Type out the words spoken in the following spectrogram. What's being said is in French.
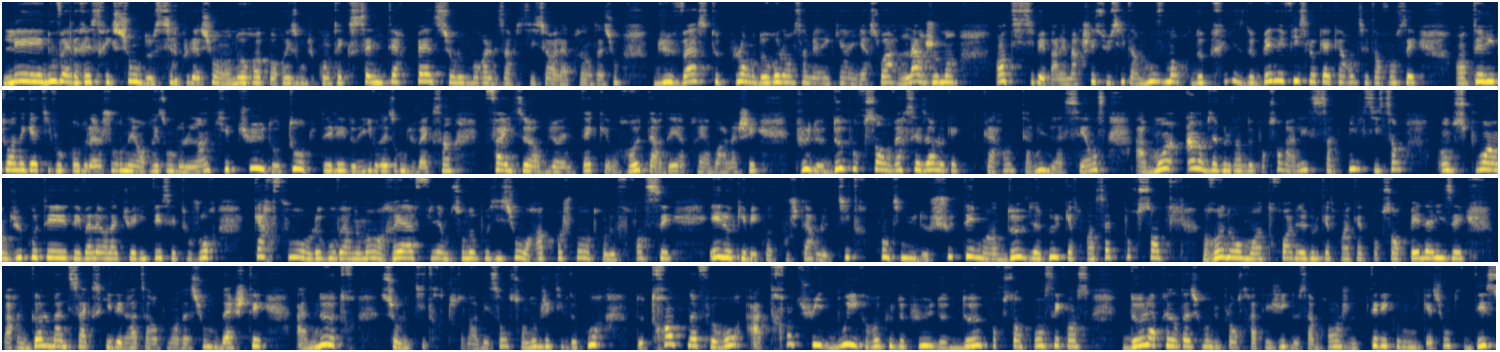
Les nouvelles restrictions de circulation en Europe en raison du contexte sanitaire pèsent sur le moral des investisseurs et la présentation du vaste plan de relance américain hier soir, largement anticipé par les marchés, suscite un mouvement de prise de bénéfices. Le CAC 40 s'est enfoncé en territoire négatif au cours de la journée en raison de l'inquiétude autour du délai de livraison du vaccin Pfizer-BioNTech retardé après avoir lâché plus de 2% vers 16 heures. Le CAC 40 termine la séance à moins 1,22% vers les 5611 points. Du côté des valeurs, l'actualité, c'est toujours Carrefour. Le gouvernement réaffirme son opposition au rapprochement entre le français et le québécois couche-tard. Le titre continue de chuter, moins 2,87%. Renault, moins 3,84%, pénalisé par Goldman Sachs qui dégrade sa recommandation d'acheter à neutre sur le titre tout en abaissant son objectif de cours de 39 euros à 38. Bouygues recule de plus de 2% conséquence de la présentation du plan stratégique de sa branche de télécommunications qui déçoit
